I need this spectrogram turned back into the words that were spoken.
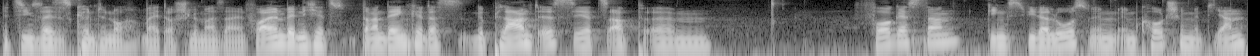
Beziehungsweise es könnte noch weiter schlimmer sein. Vor allem, wenn ich jetzt daran denke, dass geplant ist, jetzt ab ähm, vorgestern ging es wieder los im, im Coaching mit Jan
